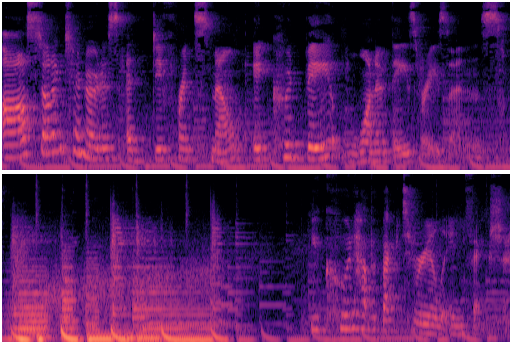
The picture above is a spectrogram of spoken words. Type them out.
are starting to notice a different smell, it could be one of these reasons you could have a bacterial infection.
